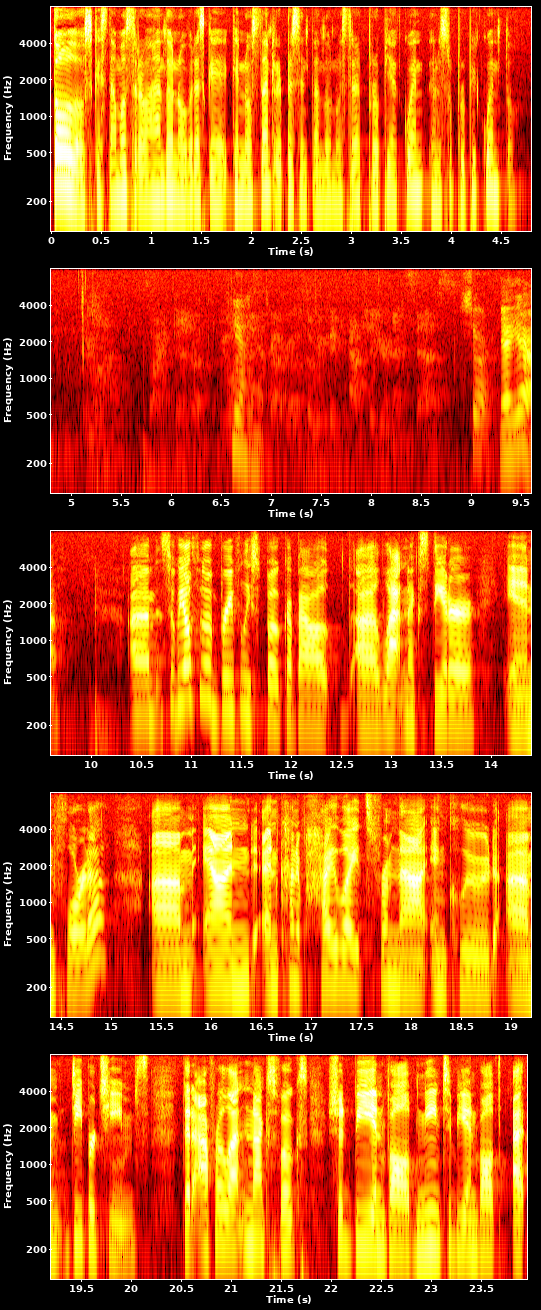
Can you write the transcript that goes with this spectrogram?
todos que estamos trabajando en obras que, que no están representando nuestra propia cuen nuestro propio cuento. Yeah. Sure. Yeah, yeah. Um, so we also briefly spoke about uh, Latinx theater in Florida. Um, and, and kind of highlights from that include um, deeper teams that Afro Latinx folks should be involved, need to be involved at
